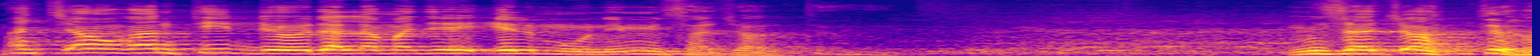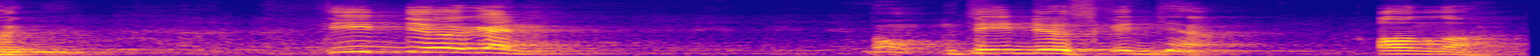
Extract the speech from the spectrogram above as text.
Macam orang tidur dalam majlis ilmu ni. Misal contoh. Misal contoh ni. Tidur kan? Tidur sekejap. Allah.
